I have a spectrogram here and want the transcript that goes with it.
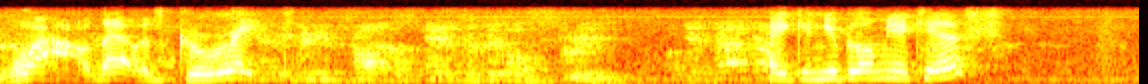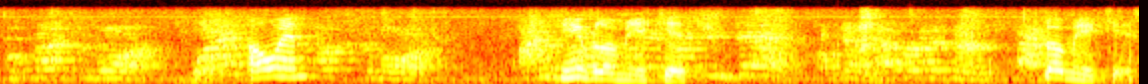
Wow, that was great. Hey, can you blow me a kiss? Owen, can you blow me a kiss? Blow me a kiss.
